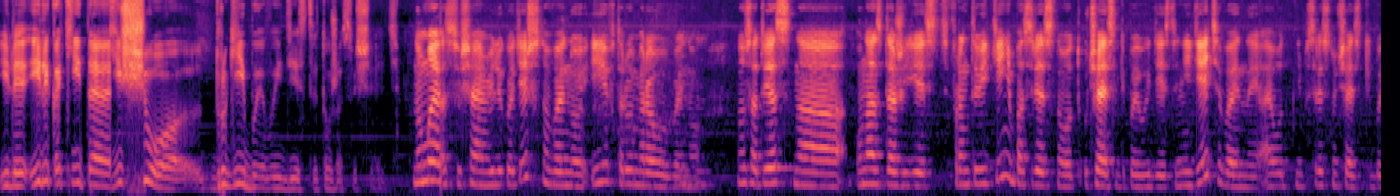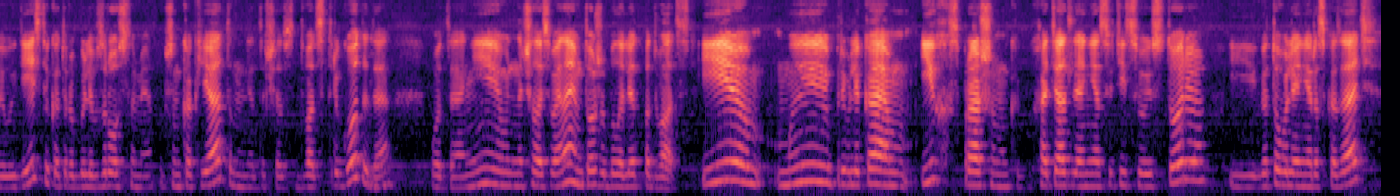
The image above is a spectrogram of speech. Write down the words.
Или, или какие-то еще другие боевые действия тоже освещаете? Ну, мы освещаем Великую Отечественную войну и Вторую мировую войну. Ну, соответственно, у нас даже есть фронтовики непосредственно, вот участники боевых действий, не дети войны, а вот непосредственно участники боевых действий, которые были взрослыми. В общем, как я, там, мне сейчас 23 года, да, вот, и они, началась война, им тоже было лет по 20. И мы привлекаем их, спрашиваем, хотят ли они осветить свою историю, и готовы ли они рассказать.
